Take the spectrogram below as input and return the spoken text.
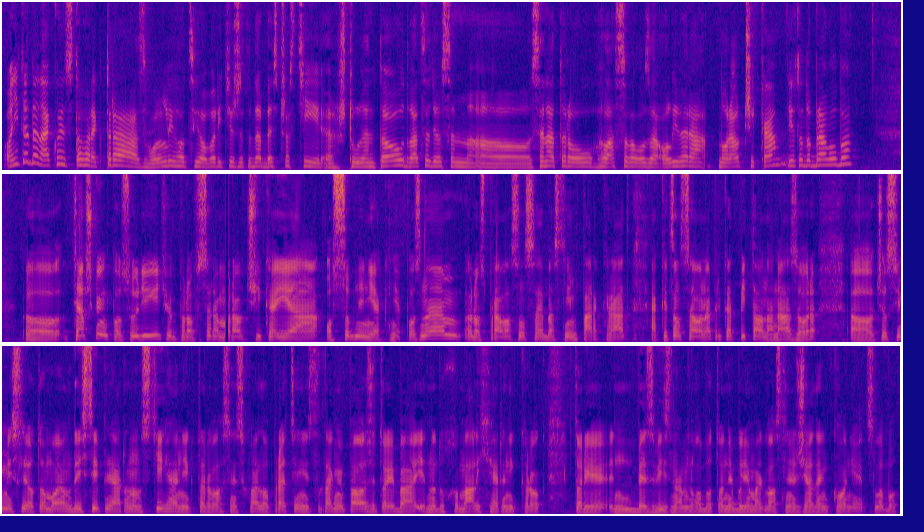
Oni teda nakoniec toho rektora zvolili, hoci hovoríte, že teda bez časti študentov. 28 uh, senátorov hlasovalo za Olivera Moravčíka. Je to dobrá voľba? Ťažko im posúdiť. Profesora Moravčíka ja osobne nejak nepoznám. Rozprával som sa iba s ním párkrát a keď som sa ho napríklad pýtal na názor, čo si myslí o tom mojom disciplinárnom stíhaní, ktoré vlastne schválilo predsedníctvo, tak mi povedal, že to je iba jednoducho malicherný krok, ktorý je bezvýznamný, lebo to nebude mať vlastne žiaden koniec, lebo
